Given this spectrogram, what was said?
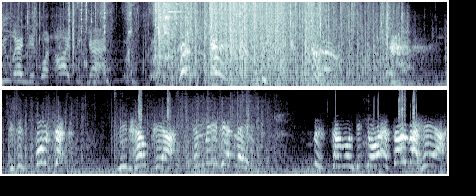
You ended what I began. This is bullshit! Need help here! Immediately! Someone get your ass over here!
